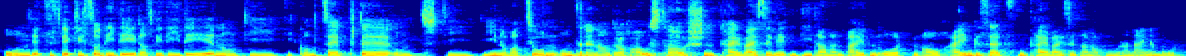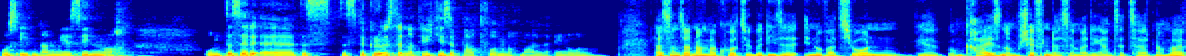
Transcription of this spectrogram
Und jetzt ist wirklich so die Idee, dass wir die Ideen und die, die Konzepte und die, die Innovationen untereinander auch austauschen. Teilweise werden die dann an beiden Orten auch eingesetzt und teilweise dann auch nur an einem Ort, wo es eben dann mehr Sinn macht. Und das, äh, das, das vergrößert natürlich diese Plattform nochmal enorm. Lass uns doch nochmal kurz über diese Innovationen, wir umkreisen, umschiffen das immer die ganze Zeit, nochmal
